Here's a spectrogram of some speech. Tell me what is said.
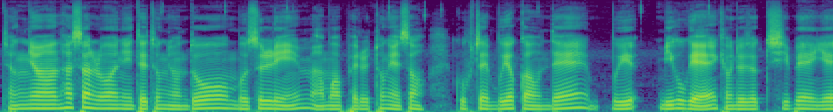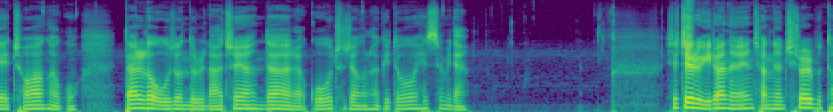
작년 하산 로하니 대통령도 무슬림 암호화폐를 통해서 국제 무역 가운데 무역, 미국의 경제적 지배에 저항하고 달러 의존도를 낮춰야 한다라고 주장을 하기도 했습니다. 실제로 이란은 작년 7월부터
